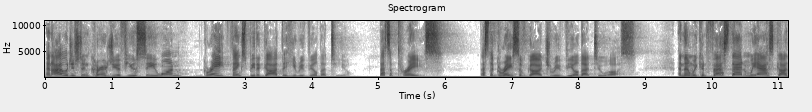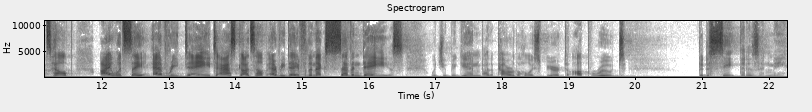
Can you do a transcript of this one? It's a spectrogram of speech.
And I would just encourage you if you see one, great. Thanks be to God that He revealed that to you. That's a praise. That's the grace of God to reveal that to us and then we confess that and we ask God's help. I would say every day to ask God's help every day for the next seven days. Would you begin by the power of the Holy Spirit to uproot the deceit that is in me?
